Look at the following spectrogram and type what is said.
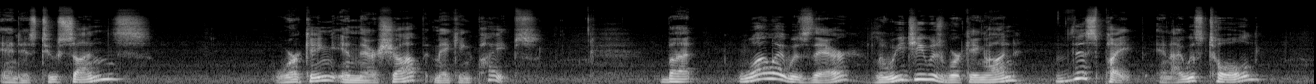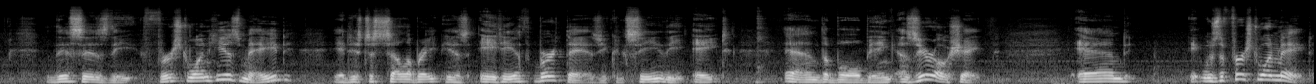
and his two sons working in their shop making pipes. But while I was there, Luigi was working on this pipe, and I was told this is the first one he has made. It is to celebrate his 80th birthday, as you can see, the 8 and the bowl being a zero shape. And it was the first one made,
